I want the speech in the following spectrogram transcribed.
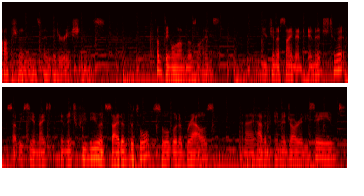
options and iterations, something along those lines you can assign an image to it so that we see a nice image preview inside of the tool. So we'll go to browse and I have an image already saved.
